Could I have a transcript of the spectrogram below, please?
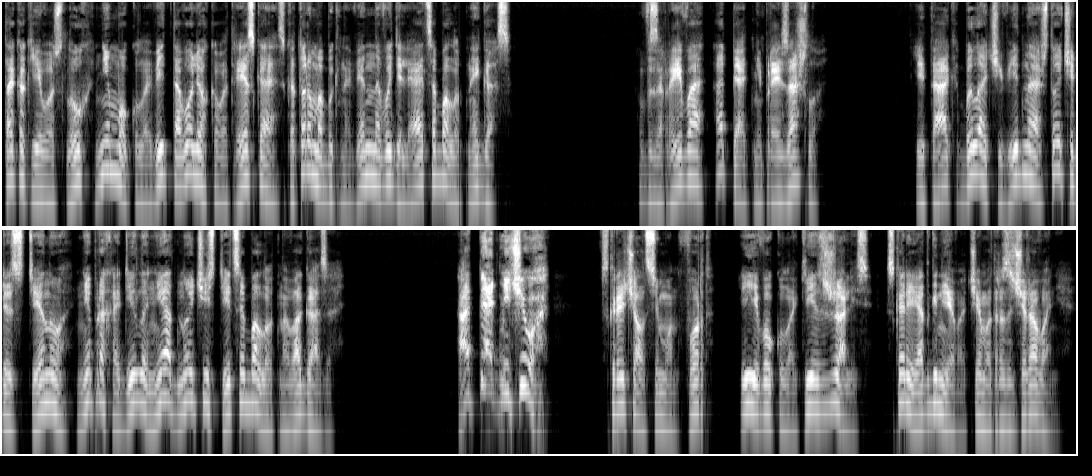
так как его слух не мог уловить того легкого треска, с которым обыкновенно выделяется болотный газ. Взрыва опять не произошло. Итак, было очевидно, что через стену не проходило ни одной частицы болотного газа. «Опять ничего!» — вскричал Симон Форд, и его кулаки сжались, скорее от гнева, чем от разочарования.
